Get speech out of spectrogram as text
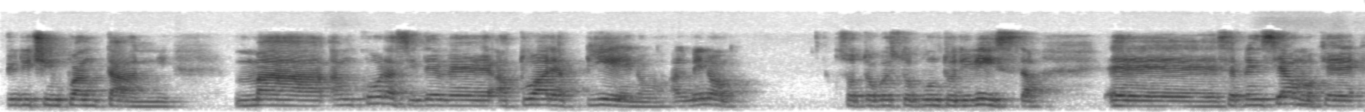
più di 50 anni ma ancora si deve attuare appieno, almeno sotto questo punto di vista. Eh, se pensiamo che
